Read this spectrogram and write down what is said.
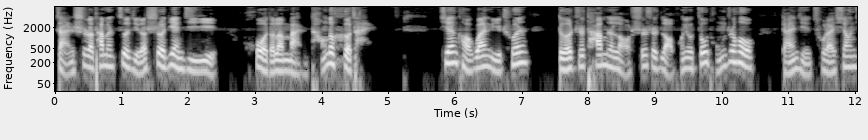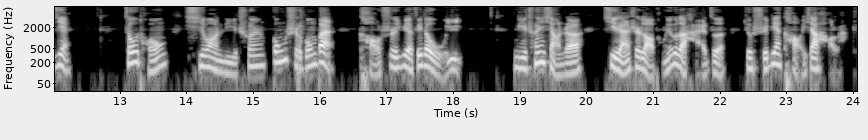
展示了他们自己的射箭技艺，获得了满堂的喝彩。监考官李春得知他们的老师是老朋友周同之后，赶紧出来相见。周同希望李春公事公办。考试岳飞的武艺，李春想着，既然是老朋友的孩子，就随便考一下好了。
